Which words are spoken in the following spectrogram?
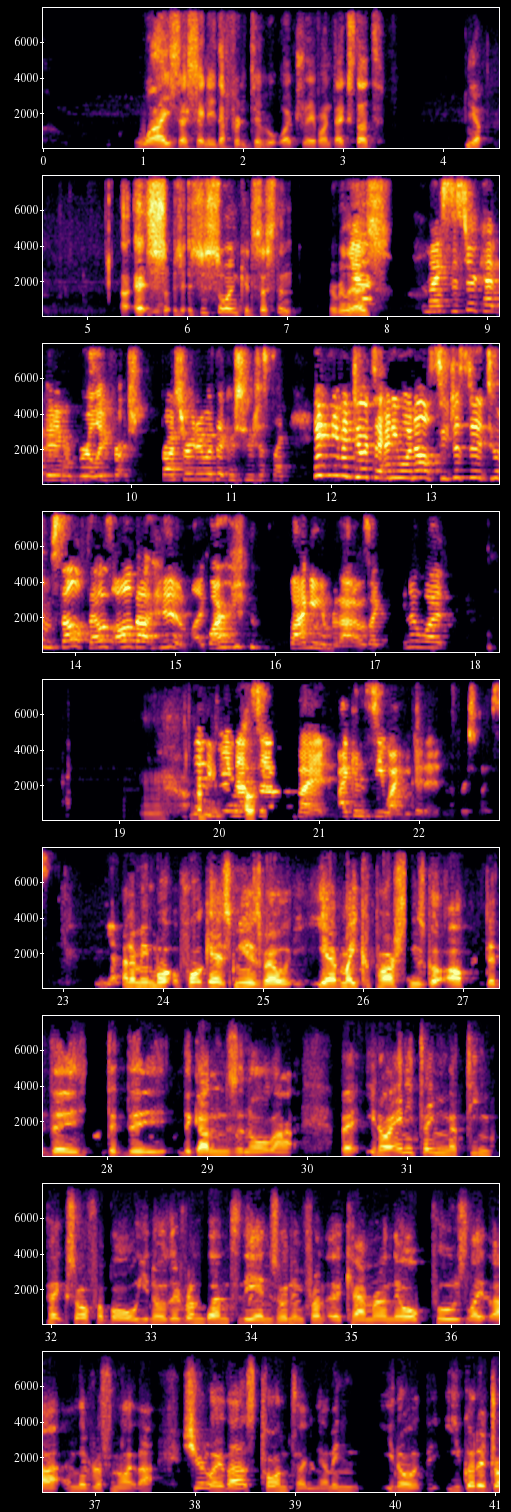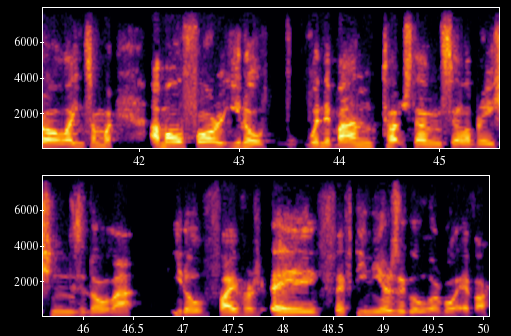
why is this any different to what Trevon Diggs did? Yep. Uh, It's it's just so inconsistent. It really Yeah. is. My sister kept getting really fr- frustrated with it because she was just like, he didn't even do it to anyone else. He just did it to himself. That was all about him. Like, why are you flagging him for that? I was like, you know what? Mm. He shouldn't be doing that stuff, but I can see why he did it in the first place. yeah, And I mean, what what gets me as well? Yeah, Micah Parsons got up, did the did the the guns and all that. But you know, anytime a team picks off a ball, you know, they run down to the end zone in front of the camera and they all pose like that and everything like that. Surely that's taunting. I mean, you know, you've got to draw a line somewhere. I'm all for you know when they ban touchdown celebrations and all that. You know, five or uh, fifteen years ago or whatever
